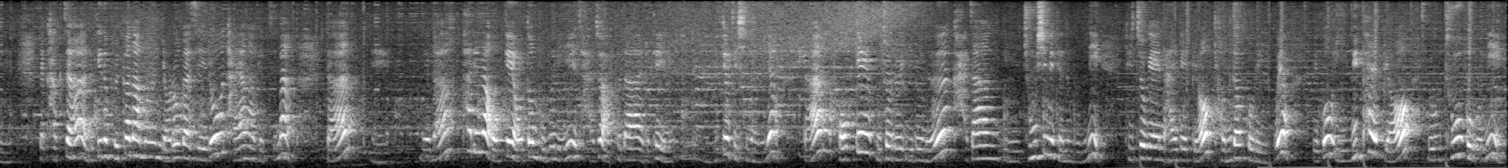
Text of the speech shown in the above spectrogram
네. 각자 느끼는 불편함은 여러 가지로 다양하겠지만 일단 네. 내가 팔이나 어깨의 어떤 부분이 자주 아프다 이렇게 느껴지시면요. 일단 어깨 구조를 이루는 가장 중심이 되는 부분이 뒤쪽에 날개뼈, 견갑골이 있고요. 그리고 이 위팔뼈, 이 두 부분이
